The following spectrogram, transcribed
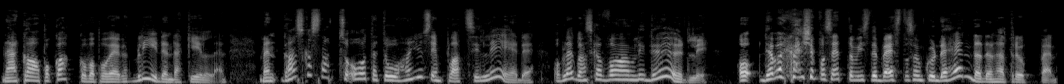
när Capo Kakko var på väg att bli den där killen. Men ganska snabbt så återtog han ju sin plats i ledet och blev ganska vanlig dödlig. Och det var kanske på sätt och vis det bästa som kunde hända den här truppen.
